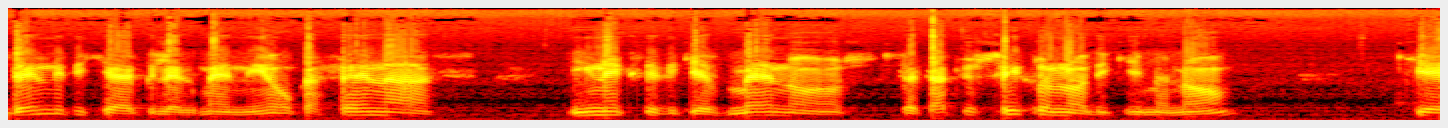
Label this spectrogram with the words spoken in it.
δεν είναι τυχαία επιλεγμένοι. Ο καθένας είναι εξειδικευμένος σε κάποιο σύγχρονο αντικείμενο και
